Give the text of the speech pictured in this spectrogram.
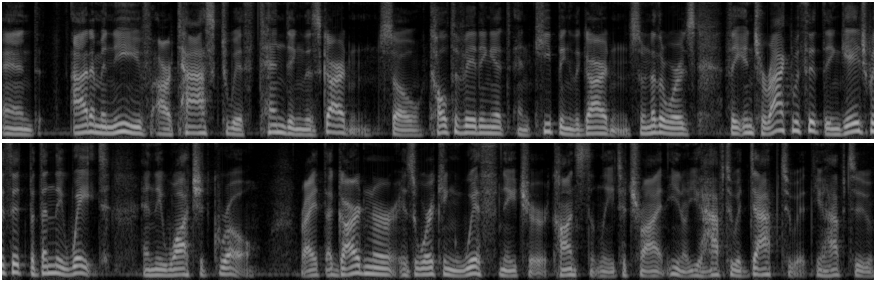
And Adam and Eve are tasked with tending this garden, so cultivating it and keeping the garden. So, in other words, they interact with it, they engage with it, but then they wait and they watch it grow right? A gardener is working with nature constantly to try, you know, you have to adapt to it. You have to,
